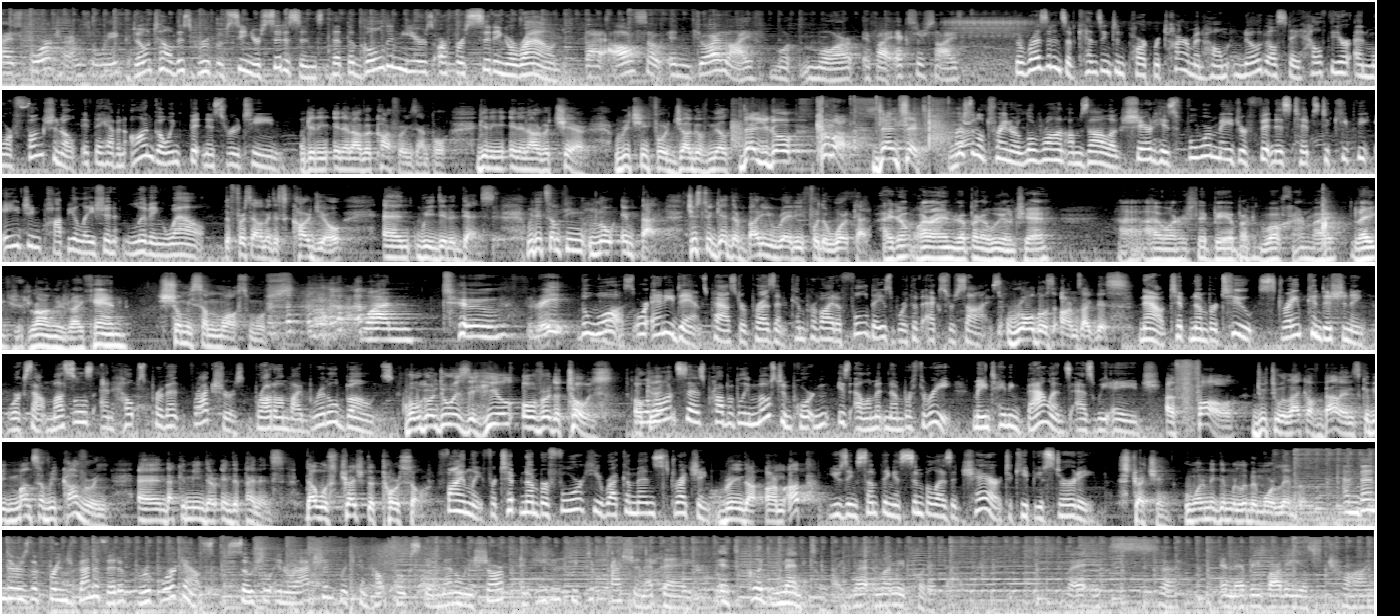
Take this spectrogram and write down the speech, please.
exercise four times a week. Don't tell this group of senior citizens that the golden years are for sitting around. I also enjoy life more if I exercise. The residents of Kensington Park Retirement Home know they'll stay healthier and more functional if they have an ongoing fitness routine. Getting in and out of a car, for example, getting in and out of a chair, reaching for a jug of milk. There you go. Come on, dance it. Personal trainer Laurent Amzallag shared his four major fitness tips to keep the aging population living well. The first element is cardio, and we did a dance. We did something low impact, just to get their body ready for the workout. I don't want to end up in a wheelchair. I, I want to be able to walk on my legs as long as I can. Show me some waltz moves. One, two, three. The waltz, or any dance, past or present, can provide a full day's worth of exercise. Roll those arms like this. Now, tip number two strength conditioning works out muscles and helps prevent fractures brought on by brittle bones. What we're going to do is the heel over the toes. Okay. Laurent says probably most important is element number three, maintaining balance as we age. A fall due to a lack of balance can mean months of recovery, and that can mean their independence. That will stretch the torso. Finally, for tip number four, he recommends stretching. Bring the arm up. Using something as simple as a chair to keep you sturdy stretching. We want to make them a little bit more limber. And then there's the fringe benefit of group workouts, social interaction, which can help folks stay mentally sharp and even keep depression at bay. It's good mentally, let, let me put it that way. It's, uh, and everybody is trying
